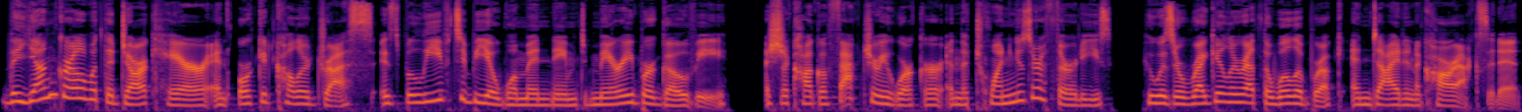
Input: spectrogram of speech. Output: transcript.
The young girl with the dark hair and orchid colored dress is believed to be a woman named Mary Bregovy, a Chicago factory worker in the 20s or 30s who was a regular at the Willowbrook and died in a car accident.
